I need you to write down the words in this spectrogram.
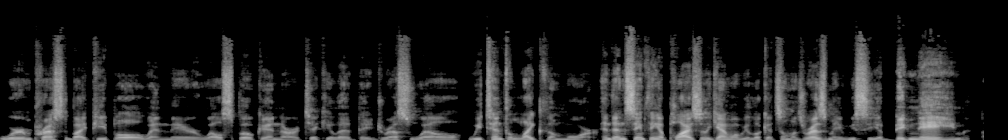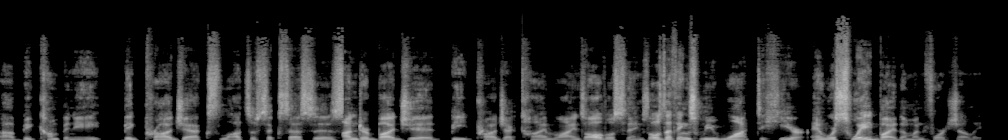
We're impressed by people when they're well spoken, articulate, they dress well. We tend to like them more. And then same thing applies again when we look at someone's resume. We see a big name, a big company, big projects, lots of successes, under budget, beat project timelines, all those things. Those are the things we want to hear. And we're swayed by them, unfortunately.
